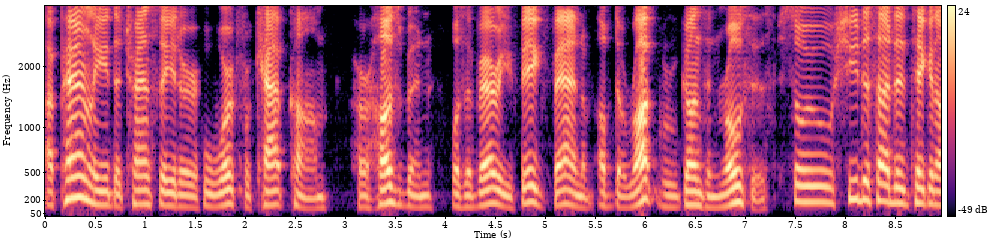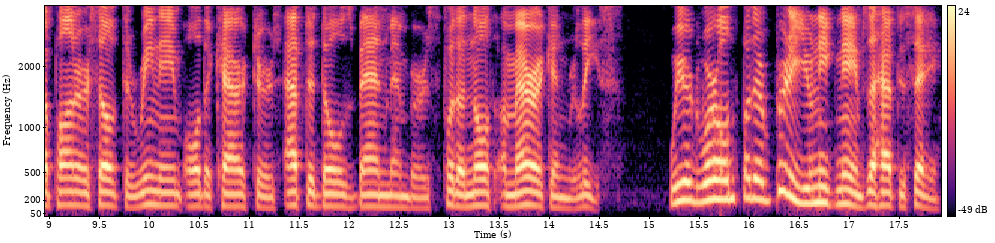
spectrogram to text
Apparently, the translator who worked for Capcom her husband was a very big fan of, of, the rock group Guns N' Roses, so she decided to take it upon herself to rename all the characters after those band members for the North American release. Weird world, but they're pretty unique names, I have to say.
